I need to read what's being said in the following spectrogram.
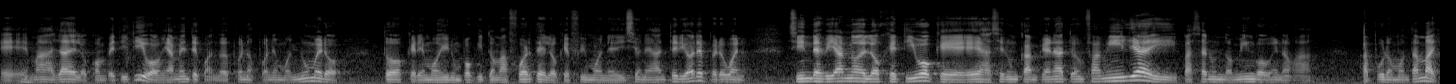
eh, más allá de lo competitivo. Obviamente cuando después nos ponemos el número, todos queremos ir un poquito más fuerte de lo que fuimos en ediciones anteriores, pero bueno, sin desviarnos del objetivo que es hacer un campeonato en familia y pasar un domingo bueno, a, a puro mountain bike.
